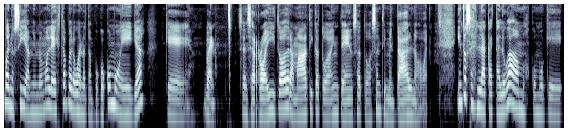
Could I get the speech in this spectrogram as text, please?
Bueno, sí, a mí me molesta, pero bueno, tampoco como ella, que, bueno, se encerró ahí toda dramática, toda intensa, toda sentimental, no, bueno. Y entonces la catalogábamos como que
